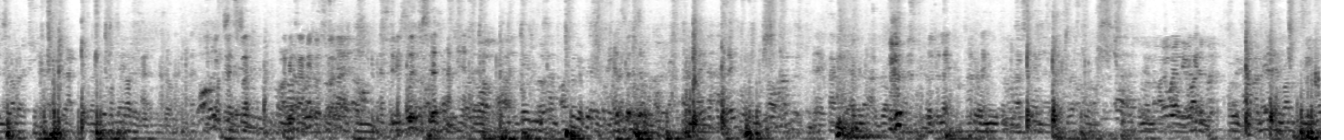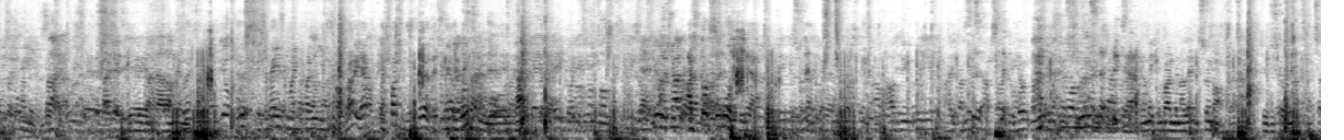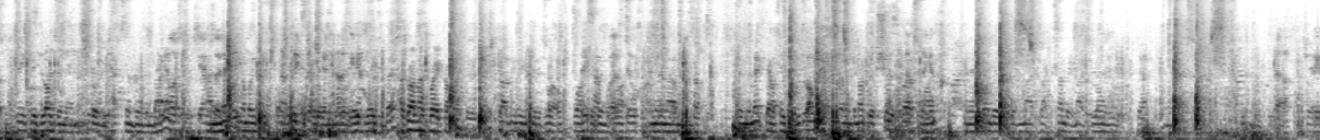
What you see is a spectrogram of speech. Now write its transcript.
Day, You. It's amazing when, you just like, right, yeah, I fucking this. yeah, basically, you're like, I still support it, yeah. I'll do, I, mix it up I make him run, then I let him swim after. So just go nuts and chuck three big logs in there and just go and catch them, bring them back. And the next thing I'm going to weight to weight, weight to best. I've got nice break off. That'd be really good as well. Whilst we're doing the. And then, um, then the next day I'll take a long list and then I'll do a short first one, and then one day I'll do a nice, like a Sunday, nice long walk. Yeah. And then that's-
